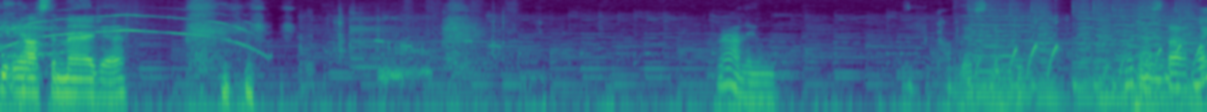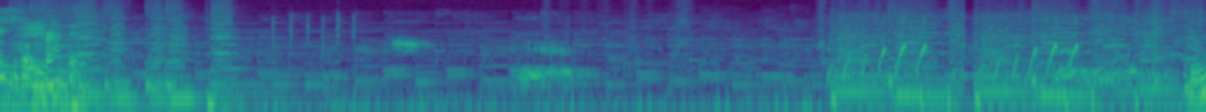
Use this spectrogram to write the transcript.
Get Yeah. past the murder. Where are they all? God, this thing. What does that Why thing you got do? rabbit? Hmm.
